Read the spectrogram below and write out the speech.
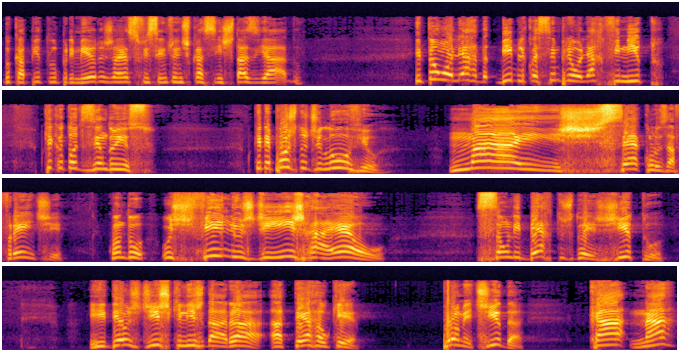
do capítulo 1 já é suficiente para a gente ficar assim, extasiado. Então o olhar bíblico é sempre olhar finito. Por que, que eu estou dizendo isso? Porque depois do dilúvio, mais séculos à frente, quando os filhos de Israel são libertos do Egito, e Deus diz que lhes dará a terra o quê? Prometida. Canaã.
